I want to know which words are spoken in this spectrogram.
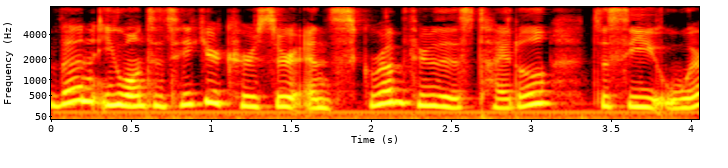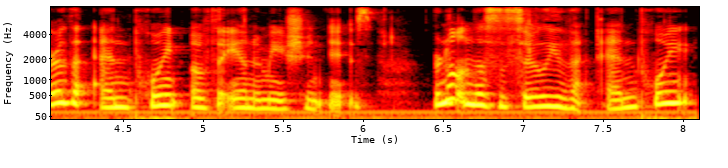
Then you want to take your cursor and scrub through this title to see where the endpoint of the animation is. Or not necessarily the endpoint,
